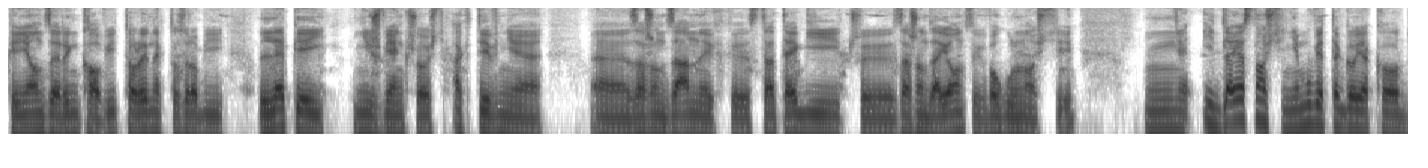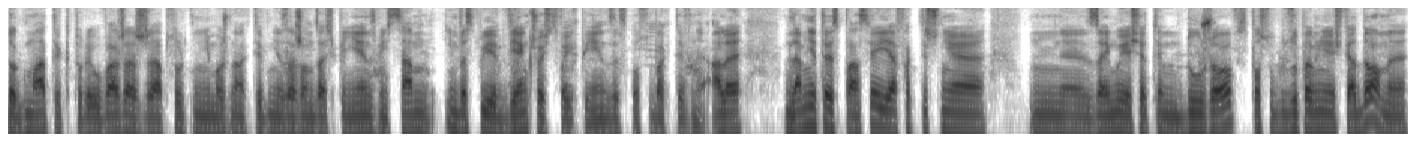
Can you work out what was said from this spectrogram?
pieniądze rynkowi, to rynek to zrobi lepiej niż większość aktywnie e, zarządzanych strategii czy zarządzających w ogólności. Mm, I dla jasności, nie mówię tego jako dogmaty, który uważa, że absolutnie nie można aktywnie zarządzać pieniędzmi. Sam inwestuję większość swoich pieniędzy w sposób aktywny, ale dla mnie to jest pasja i ja faktycznie mm, zajmuję się tym dużo, w sposób zupełnie świadomy,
